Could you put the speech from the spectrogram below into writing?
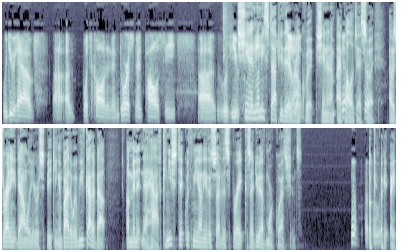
we do have uh, a, what's called an endorsement policy uh, review. Shannon, committee. let me stop you there and, real quick. Shannon, I, I yeah, apologize. Sure. So I, I, was writing it down while you were speaking. And by the way, we've got about a minute and a half. Can you stick with me on the other side of this break because I do have more questions. Yep. Okay, okay, okay.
